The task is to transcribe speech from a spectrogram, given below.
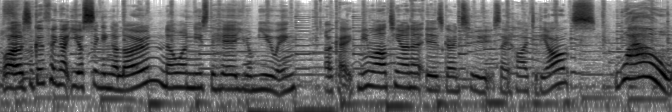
Well, it's a good thing that you're singing alone. No one needs to hear your mewing. Okay, meanwhile, Tiana is going to say hi to the aunts. Wow!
